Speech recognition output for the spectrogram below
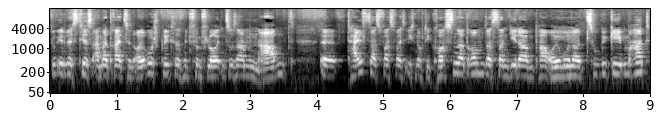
du investierst einmal 13 Euro, spielst das mit fünf Leuten zusammen einen Abend, äh, teilst das, was weiß ich, noch die Kosten darum, dass dann jeder ein paar Euro dazugegeben hat.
